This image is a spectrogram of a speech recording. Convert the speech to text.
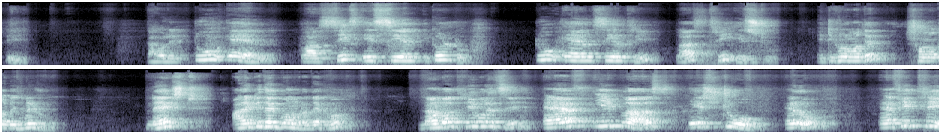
থ্রি তাহলে two L plus six S C L equal to two L C L three plus three S two এটি হলো আমাদের সমতা বিধানের রূপ নেক্সট আরেকটি দেখব আমরা, দেখো। নাম্বার থ্রি বলেছি F E plus S two O arrow F E three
